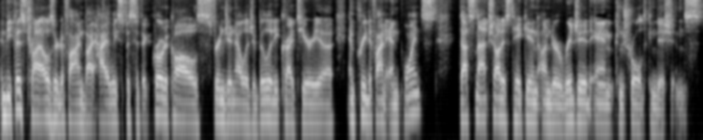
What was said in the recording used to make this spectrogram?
And because trials are defined by highly specific protocols, stringent eligibility criteria, and predefined endpoints, that snapshot is taken under rigid and controlled conditions.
